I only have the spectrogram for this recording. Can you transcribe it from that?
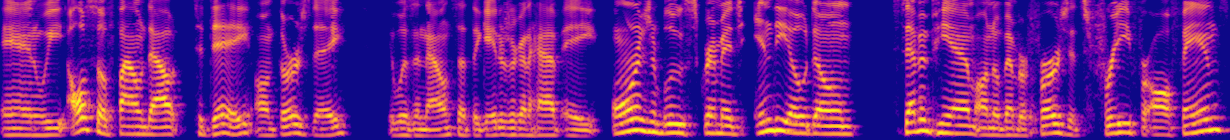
And we also found out today on Thursday, it was announced that the Gators are going to have a orange and blue scrimmage in the O Dome, 7 p.m. on November 1st. It's free for all fans,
